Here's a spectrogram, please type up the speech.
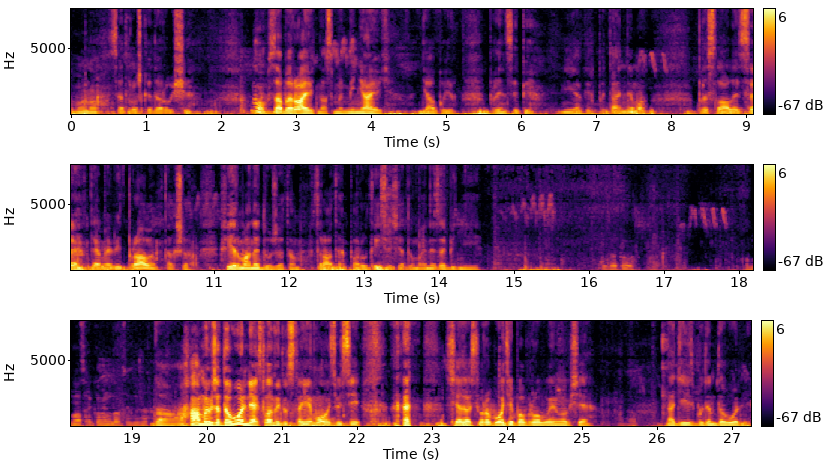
Воно це трошки дорожче. Ну, забирають нас, ми міняють. Дякую. В принципі, ніяких питань нема. Прислали це, те ми відправимо. Так що фірма не дуже там втрати пару тисяч, я думаю, не забідніє. Зато у нас рекомендації дуже Да. А ми вже довольні, як слони тут стоїмо, ось усі. Ще ось в роботі попробуємо взагалі. Надіюсь, будемо довольні.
